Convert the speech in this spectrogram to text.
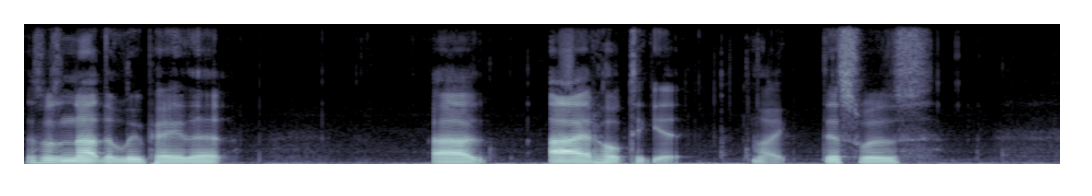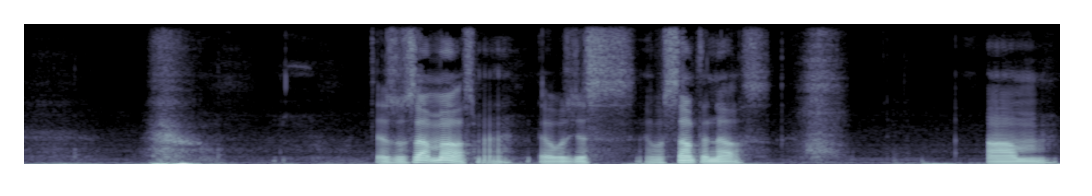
this was not the Lupe that uh I had hoped to get. Like this was this was something else, man. It was just it was something else. Um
